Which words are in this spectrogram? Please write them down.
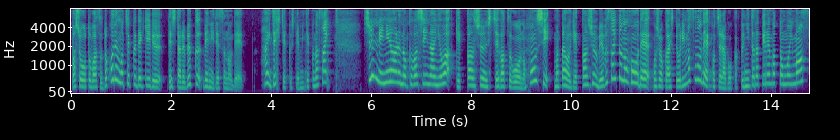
場所を飛ばずどこでもチェックできるデジタルブック便利ですので、はい、ぜひチェックしてみてください。旬リニューアルの詳しい内容は月刊旬7月号の本誌、または月刊旬ウェブサイトの方でご紹介しておりますので、こちらご確認いただければと思います。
